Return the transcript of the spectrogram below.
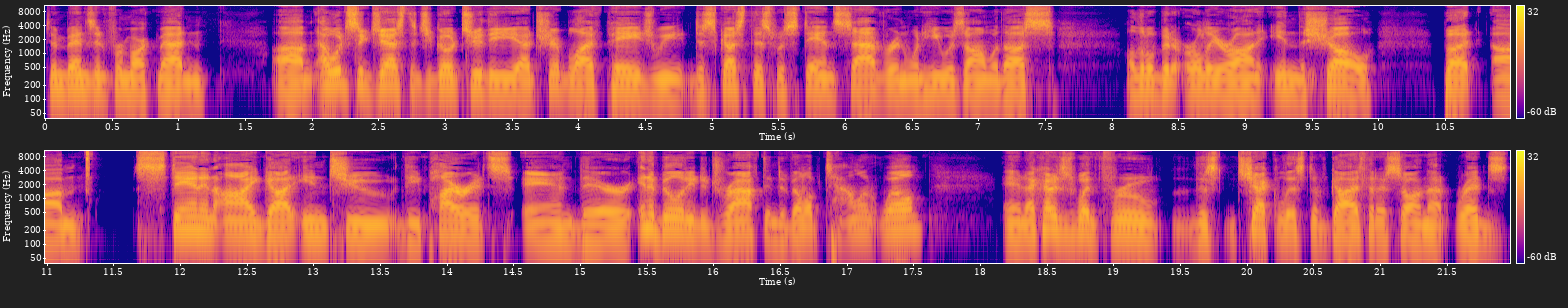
Tim Benson for Mark Madden. Um, I would suggest that you go to the uh, Trib Live page. We discussed this with Stan Savran when he was on with us a little bit earlier on in the show. But um, Stan and I got into the Pirates and their inability to draft and develop talent well. And I kind of just went through this checklist of guys that I saw in that Reds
